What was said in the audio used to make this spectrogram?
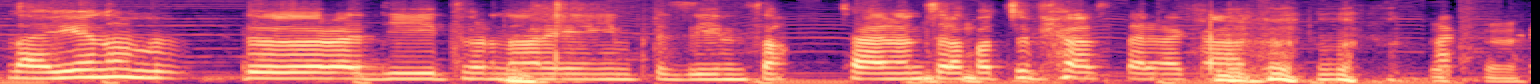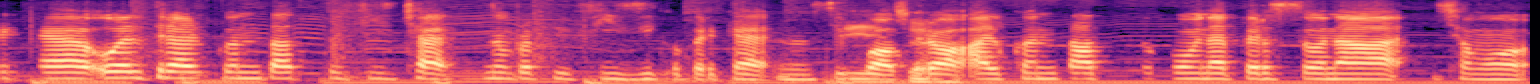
Dai, io non vedo l'ora di tornare in presenza, cioè non ce la faccio più a stare a casa. Anche perché oltre al contatto fisico, cioè non proprio fisico perché non si sì, può, certo. però al contatto con una persona, diciamo,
